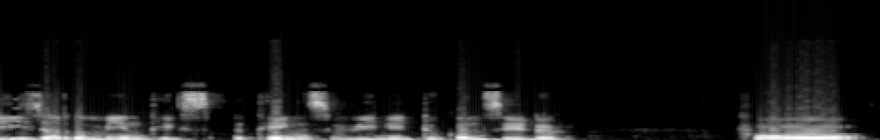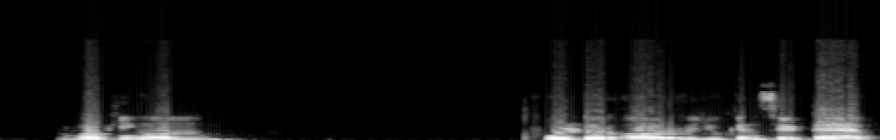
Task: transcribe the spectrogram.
these are the main things things we need to consider for working on folder or you can say tab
